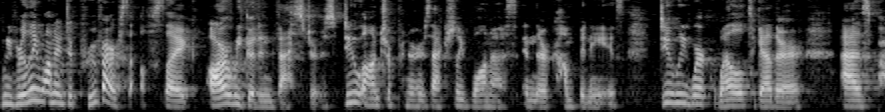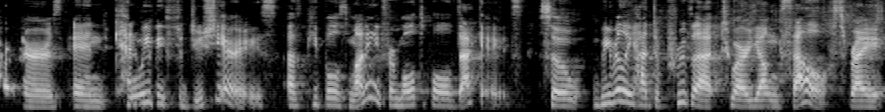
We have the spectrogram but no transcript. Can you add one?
we really wanted to prove ourselves. Like, are we good investors? Do entrepreneurs actually want us in their companies? Do we work well together? As partners and can we be fiduciaries of people's money for multiple decades so we really had to prove that to our young selves, right?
